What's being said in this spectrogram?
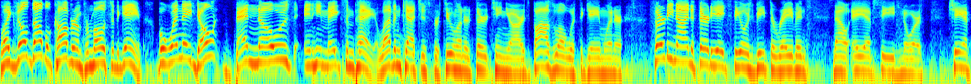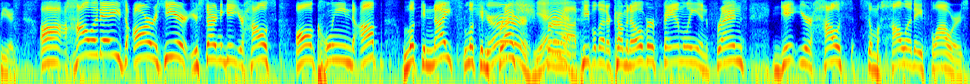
Like, they'll double cover him for most of the game. But when they don't, Ben knows and he makes him pay. 11 catches for 213 yards. Boswell with the game winner. 39 to 38, Steelers beat the Ravens. Now AFC North champions. Uh, holidays are here. You're starting to get your house all cleaned up, looking nice, looking Sure, fresh yeah. for uh, people that are coming over, family and friends. Get your house some holiday flowers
